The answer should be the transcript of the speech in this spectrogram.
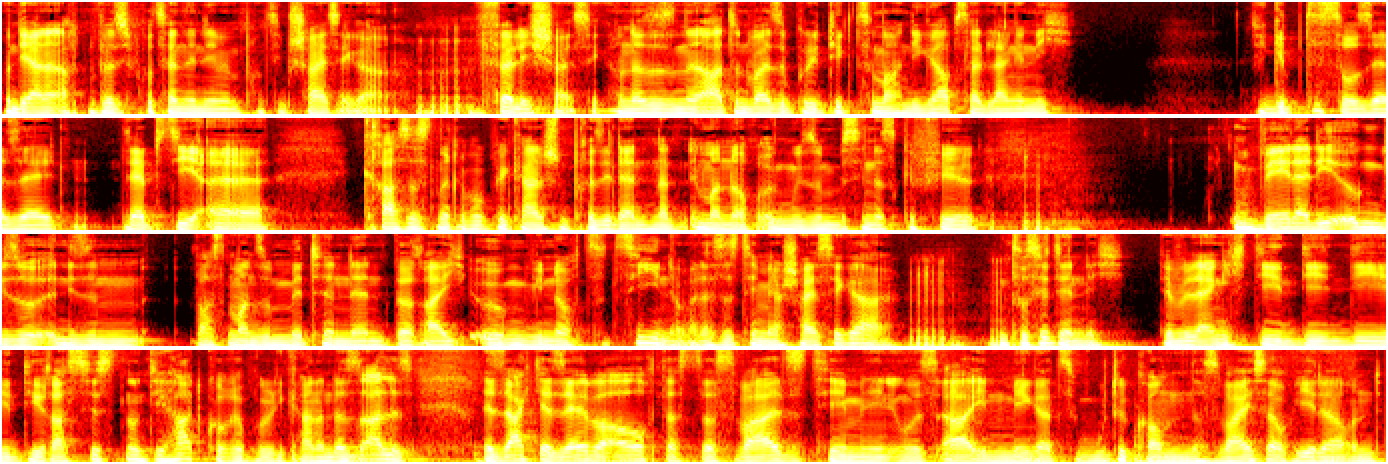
Und die anderen 48% sind dem im Prinzip scheißegal. Völlig scheißegal. Und das ist eine Art und Weise, Politik zu machen, die gab es halt lange nicht. Die gibt es so sehr selten. Selbst die äh, krassesten republikanischen Präsidenten hatten immer noch irgendwie so ein bisschen das Gefühl, Wähler, die irgendwie so in diesem, was man so Mitte nennt, Bereich irgendwie noch zu ziehen. Aber das ist dem ja scheißegal. Interessiert den nicht. Der will eigentlich die, die, die, die Rassisten und die Hardcore-Republikaner. Und das ist alles. Der sagt ja selber auch, dass das Wahlsystem in den USA ihnen mega zugutekommt. Das weiß auch jeder. Und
